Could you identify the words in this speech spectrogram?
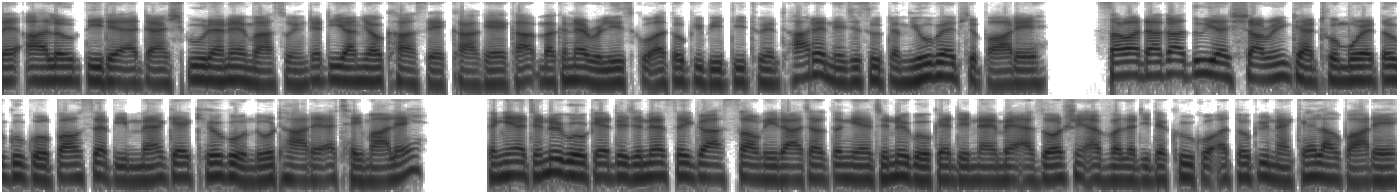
လည်းအားလုံးသိတဲ့အတိုင်း Shippuden နဲ့မှာဆိုရင်တတိယမြောက်ခါဆယ်ခါခဲက magnet release ကိုအသုံးပြုပြီးတီထွင်ထားတဲ့ ninjutsu တစ်မျိုးပဲဖြစ်ပါတယ်။ဆာရတာကသူ့ရဲ့ရှာရင်ကန်ထွန်မွဲသုံးခုကိုပေါင်းဆက်ပြီးမန်ကဲကျိုကိုနိုးထားတဲ့အချိန်မှာလေတငယ်ချင်းတွေကိုကယ်တင်ခြင်းနဲ့စိတ်ကစောင့်နေတာကြောင့်တငယ်ချင်းတွေကိုကယ်တင်နိုင်မဲ့ absorption ability တစ်ခုကိုအသုံးပြုနိုင်ခဲ့လောက်ပါတယ်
